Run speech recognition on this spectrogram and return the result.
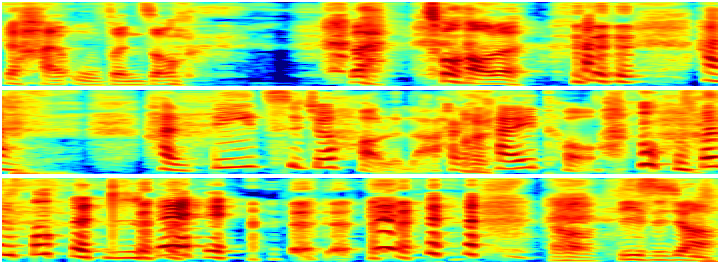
要喊五分钟，来冲好了。喊喊第一次就好了啦，喊开头，喊五分钟很累，然后第一次就好，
